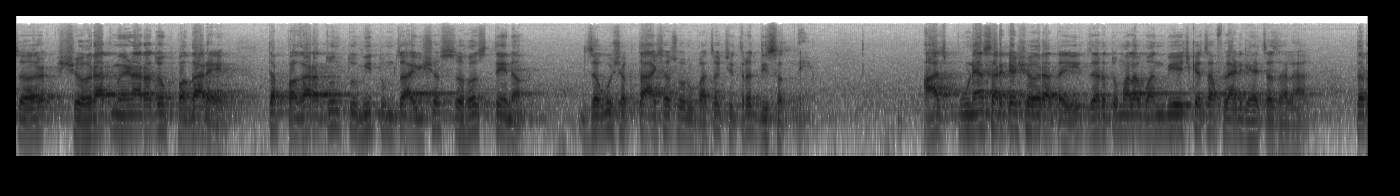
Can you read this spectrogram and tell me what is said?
शहर शहरात मिळणारा जो पगार आहे त्या पगारातून तुम्ही तुमचं आयुष्य सहजतेनं जगू शकता अशा स्वरूपाचं चित्र दिसत नाही. आज पुण्यासारख्या शहरातही जर तुम्हाला वन बी एच केचा फ्लॅट घ्यायचा झाला तर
